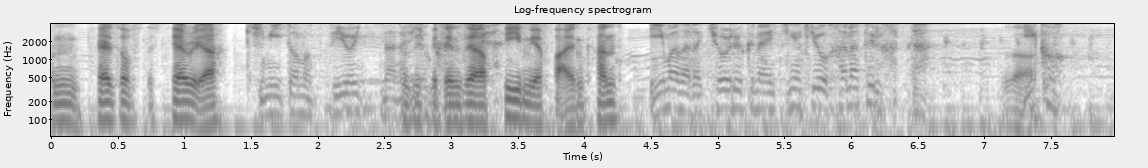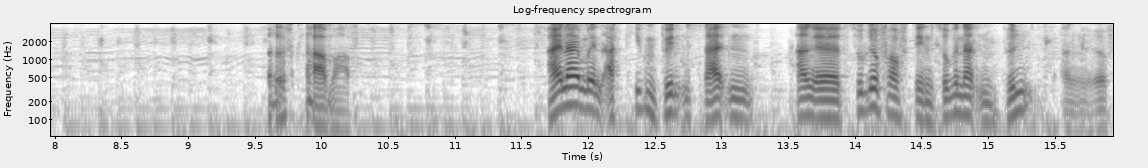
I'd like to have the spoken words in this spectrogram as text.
und Tales of Hysteria, dass ich mit den Seraphim hier vereinen kann. So. Alles klar, Marv. Einheiten mit aktiven Bündnissen halten äh, Zugriff auf den sogenannten Bündnisangriff.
